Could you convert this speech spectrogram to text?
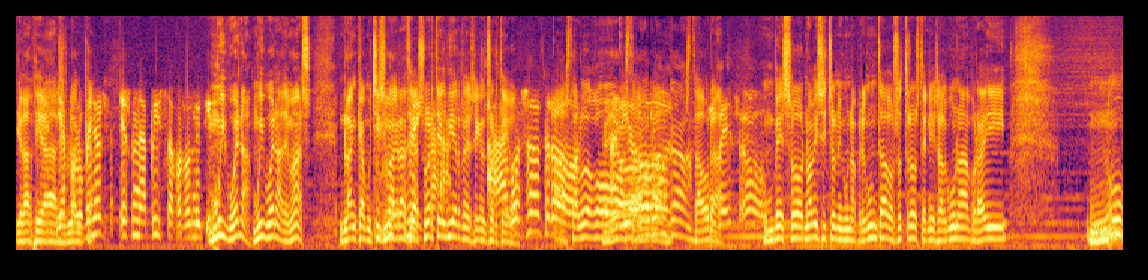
Gracias, ya por lo menos es una pista por donde tiene. Muy buena, muy buena además. Blanca, muchísimas gracias. Venga. Suerte el viernes en el A sorteo. vosotros. Hasta luego. Adiós. Hasta ahora. Blanca. Hasta ahora. Un beso. Un beso. ¿No habéis hecho ninguna pregunta vosotros? ¿Tenéis alguna por ahí? No.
